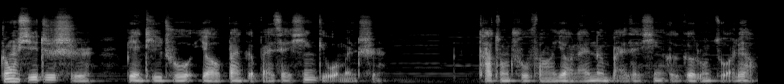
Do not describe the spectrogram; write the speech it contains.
中席之时，便提出要半个白菜心给我们吃。他从厨房要来弄白菜心和各种佐料，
